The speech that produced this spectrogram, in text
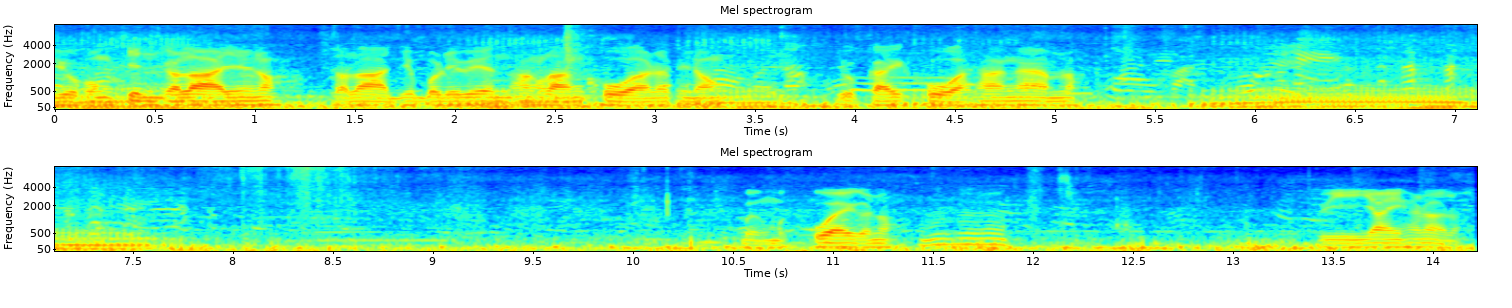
อยู่ของกินกะลายเนาะตลาดอยู่บริเวณทางหลังครัวนะพี่น้อง อยู่ไกลครัวทางงามเนาะเบิ่งมะกล้วยกันเนาะวีใหญ่ขนาดเนาะ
